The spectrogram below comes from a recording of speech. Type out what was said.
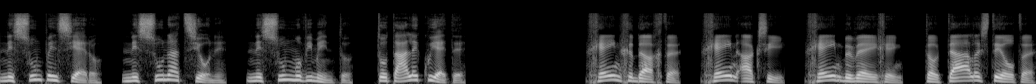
Nessun pensiero, nessuna azione, nessun movimento. Totale quiete. Geen gedachte, geen actie, geen beweging. Totale stilte.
